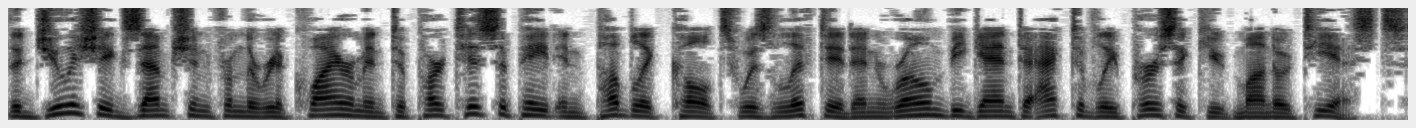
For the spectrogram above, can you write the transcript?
the Jewish exemption from the requirement to participate in public cults was lifted and Rome began to actively persecute monotheists.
